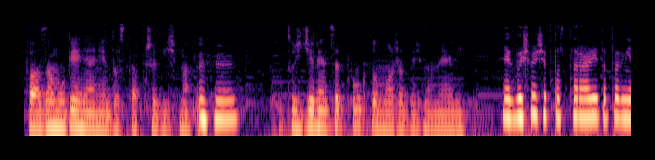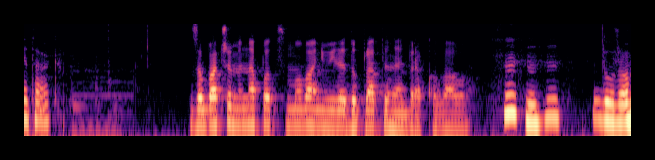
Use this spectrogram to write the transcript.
Dwa zamówienia nie dostarczyliśmy. Mhm. To coś 900 punktów może byśmy mieli. Jakbyśmy się postarali, to pewnie tak. Zobaczymy na podsumowaniu, ile do platyny brakowało. Hmm, hmm, hmm. Dużo.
